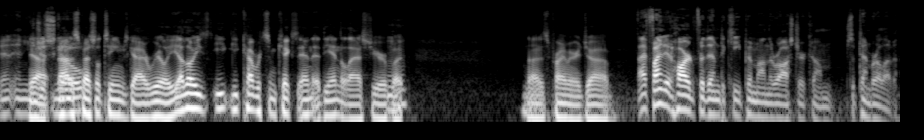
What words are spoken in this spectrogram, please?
and, and you yeah, just not go, a special teams guy, really. Although he's, he he covered some kicks end, at the end of last year, but Mm-hmm. not his primary job. I find it hard for them to keep him on the roster come September 11th.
